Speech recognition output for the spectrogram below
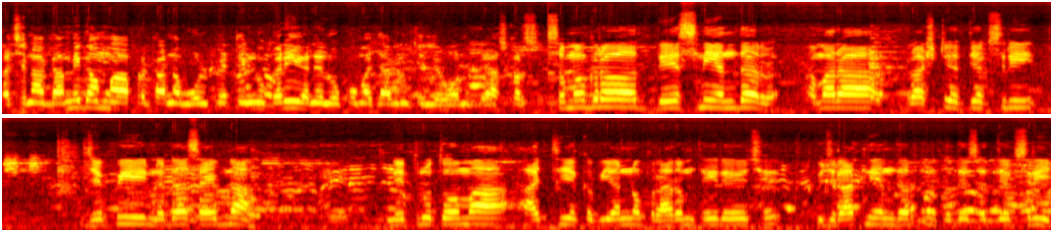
કચ્છના ગામે ગામમાં આ પ્રકારના વોલ પેઇન્ટિંગનું કરી અને લોકોમાં જાગૃતિ લેવાનો પ્રયાસ કરશે. સમગ્ર દેશની અંદર અમારા રાષ્ટ્રીય અધ્યક્ષ શ્રી જેપી નડ્ડા સાહેબના નેતૃત્વમાં આજથી એક અભિયાનનો પ્રારંભ થઈ રહ્યો છે. ગુજરાતની અંદર પણ પ્રદેશ અધ્યક્ષ શ્રી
